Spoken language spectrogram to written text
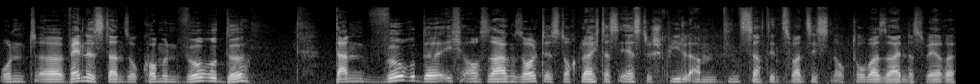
Und äh, wenn es dann so kommen würde, dann würde ich auch sagen, sollte es doch gleich das erste Spiel am Dienstag, den 20. Oktober sein. Das wäre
